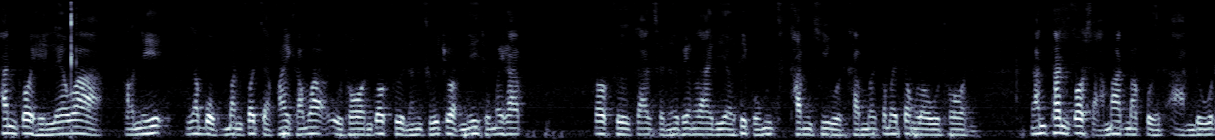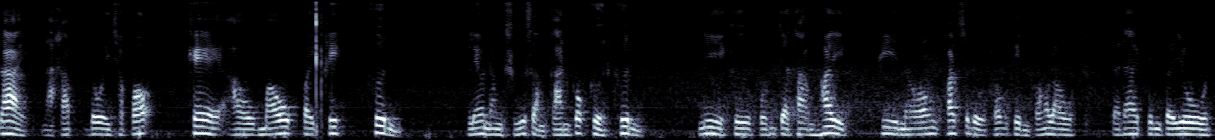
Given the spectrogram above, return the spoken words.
ท่านก็เห็นแล้วว่าตอนนี้ระบบมันก็จะให้คำว่าอุทธรณ์ก็คือหนังสือฉบับนี้ถูกไหมครับ ก็คือการเสนอเพียงรายเดียวที่ผมทำคีย์เวิร์ดคำไว้ก็ไม่ต้องรออุทธรณ์ นั้นท่านก็สามารถมาเปิดอ่านดูได้นะครับ โดยเฉพาะแค่เอาเมาส์ไปคลิกขึ้น แล้วหนังสือสั่งการก็เกิดขึ้น นี่คือผมจะทำให้พี่น้องพัสดุท้องถิ่นของเราจะได้เป็นประโยชน์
